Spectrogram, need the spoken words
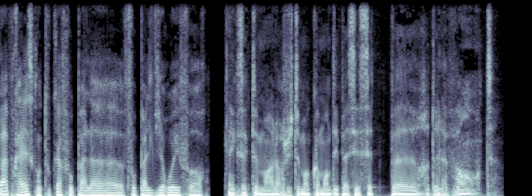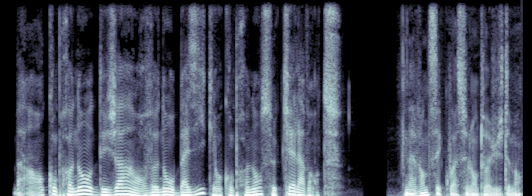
Bah presque, en tout cas faut pas le, faut pas le dire haut et fort. Exactement. Alors justement, comment dépasser cette peur de la vente? Bah en comprenant déjà, en revenant au basique et en comprenant ce qu'est la vente. La vente, c'est quoi selon toi justement?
